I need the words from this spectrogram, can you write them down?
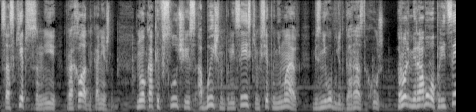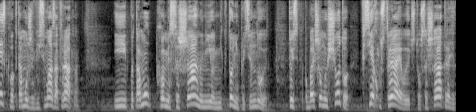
со скепсисом и прохладно, конечно. Но, как и в случае с обычным полицейским, все понимают, без него будет гораздо хуже. Роль мирового полицейского, к тому же, весьма затратна. И потому, кроме США, на нее никто не претендует. То есть, по большому счету, всех устраивает, что США тратит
